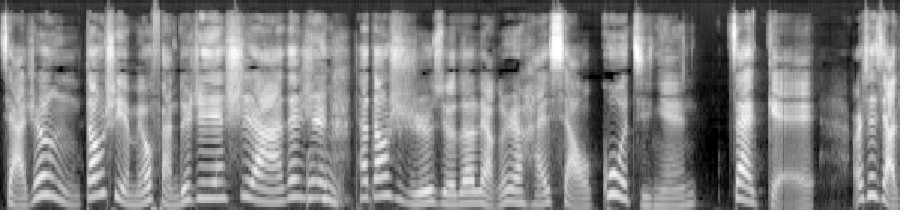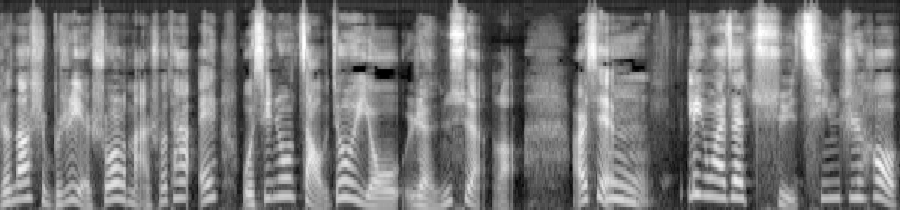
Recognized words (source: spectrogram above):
贾政当时也没有反对这件事啊，但是他当时只是觉得两个人还小，过几年再给。而且贾政当时不是也说了嘛，说他哎，我心中早就有人选了，而且。另外，在娶亲之后，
